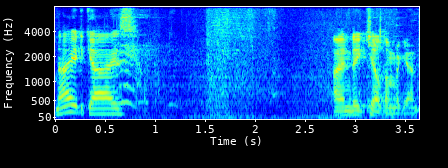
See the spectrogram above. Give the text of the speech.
Night, guys. And they killed him again.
